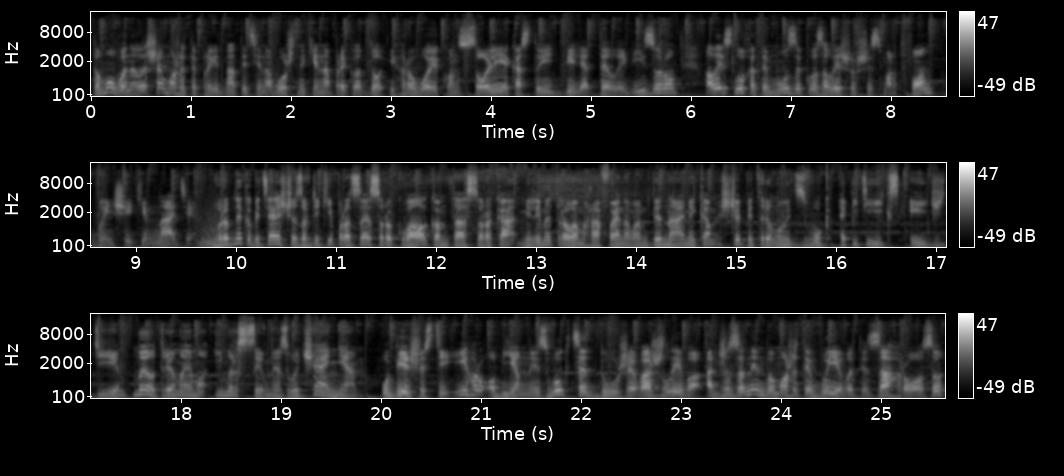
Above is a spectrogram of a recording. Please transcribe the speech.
Тому ви не лише можете приєднати ці навушники, наприклад, до ігрової консолі, яка стоїть біля телевізору, але й слухати музику, залишивши смартфон в іншій кімнаті. Виробник обіцяє, що завдяки процесору Qualcomm та 40-мм графеновим динамікам, що підтримують звук aptX HD, ми отримаємо імерсивне звучання. У більшості ігор об'ємний звук це дуже важливо, адже за ним ви можете виявити загрозу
